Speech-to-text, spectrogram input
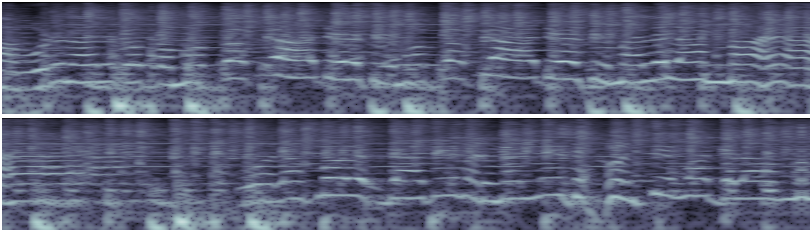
మా ఊడు నాయనకొక్క మొక్కొక్క దేశి మొక్కొక్క దేశి మల్లెలమ్మ. ఓలమ్మోలు దాది మరి మళ్ళీ చామంతి మొదలమ్మ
